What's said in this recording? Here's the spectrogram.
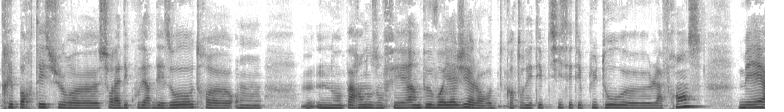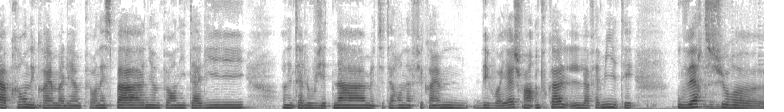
très portée sur, sur la découverte des autres. Nos parents nous ont fait un peu voyager. Alors quand on était petit, c'était plutôt la France. Mais après, on est quand même allé un peu en Espagne, un peu en Italie, on est allé au Vietnam, etc. On a fait quand même des voyages. Enfin, en tout cas, la famille était ouverte sur, euh,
